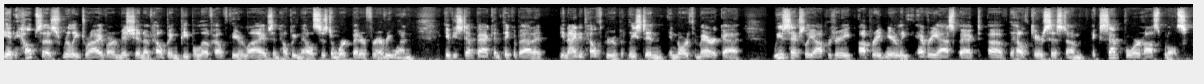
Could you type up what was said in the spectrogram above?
it helps us really drive our mission of helping people live healthier lives and helping the health system work better for everyone. If you step back and think about it, United Health Group, at least in, in North America, we essentially operate operate nearly every aspect of the healthcare system except for hospitals.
